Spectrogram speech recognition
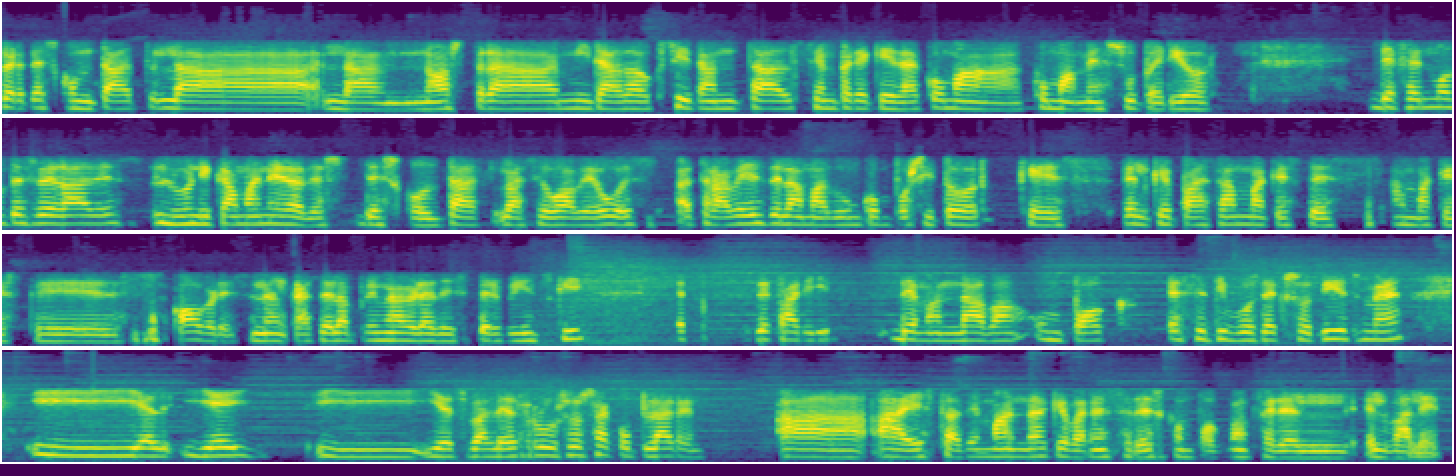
per descomptat, la, la nostra mirada occidental sempre queda com a, com a més superior de fet, moltes vegades l'única manera d'escoltar la seva veu és a través de la mà d'un compositor, que és el que passa amb aquestes, amb aquestes obres. En el cas de la primavera de Stravinsky, de París demandava un poc aquest tipus d'exotisme i, el, i ell i, i els ballets russos s'acoplaren a, a demanda que van ser els que un poc van fer el, el ballet.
